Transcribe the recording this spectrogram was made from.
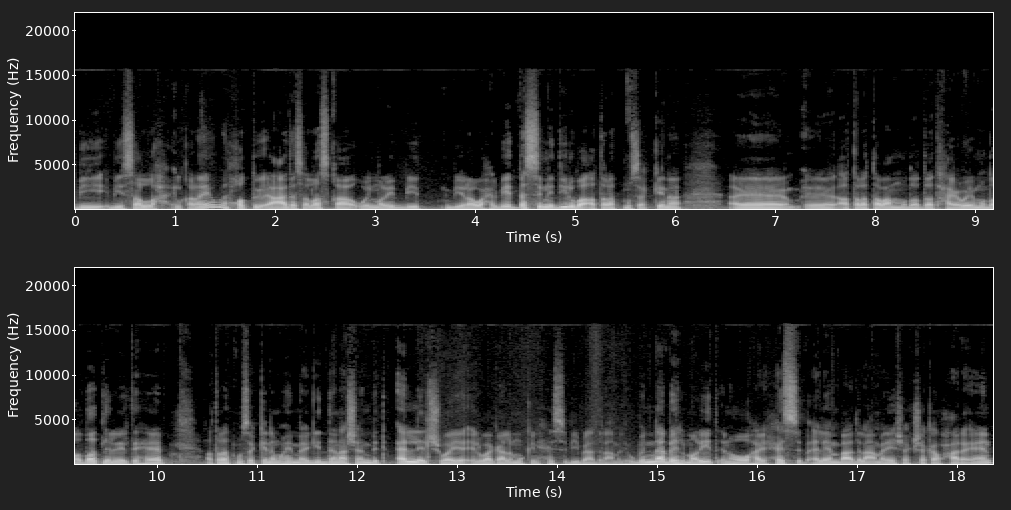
بي بيصلح القرنيه وبنحط عدسة لاصقة والمريض بي بيروح البيت. بس بنديله بقى قطرات مسكنة قطرات طبعا مضادات حيوية مضادات للالتهاب قطرات مسكنة مهمة جدا عشان بتقلل شوية الوجع اللي ممكن يحس بيه بعد العملية وبننبه المريض إن هو هيحس بآلام بعد العملية شكشكة وحرقان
